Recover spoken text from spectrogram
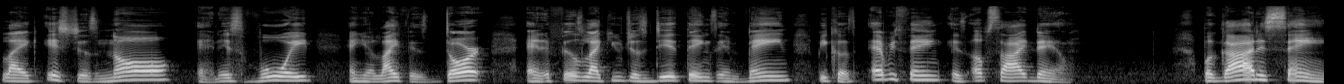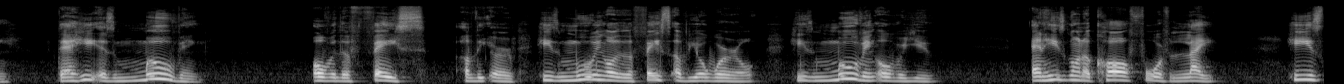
like it's just null and it's void and your life is dark and it feels like you just did things in vain because everything is upside down. But God is saying that He is moving over the face of the earth. He's moving over the face of your world. He's moving over you and he's going to call forth light. He's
